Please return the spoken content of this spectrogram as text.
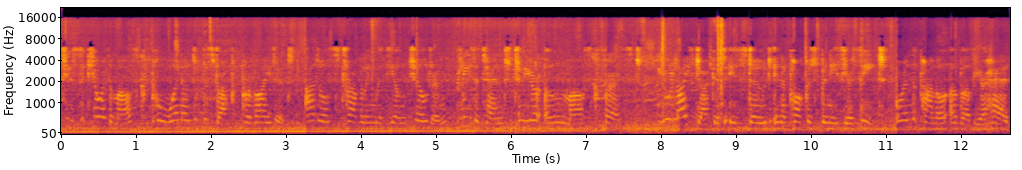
To secure the mask, pull one end of the strap provided. Adults traveling with young children, please attend to your own mask first. Your life jacket is stowed in a pocket beneath your seat or in the panel above your head.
